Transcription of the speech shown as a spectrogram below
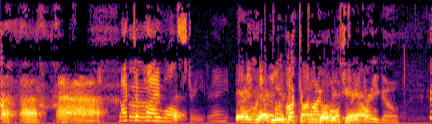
Ah, Octopi Wall Street, right? very good. Use a Octopi Wall Street. jail. There you go.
